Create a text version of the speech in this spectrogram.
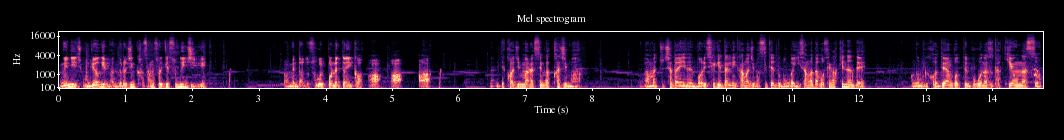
당연히 정교하게 만들어진 가상 설계 속이지. 처음엔 나도 속을 뻔했다니까. 아, 아, 아. 나한테 거짓말할 생각하지 마. 나만 쫓아다니는 머리 세 개 달린 강아지 봤을 때도 뭔가 이상하다고 생각했는데 방금 그 거대한 것들 보고 나서 다 기억났어.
